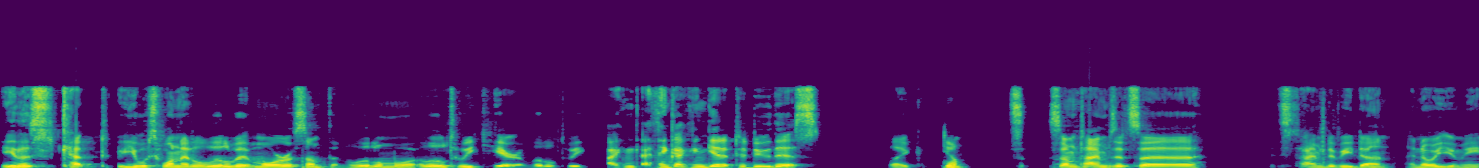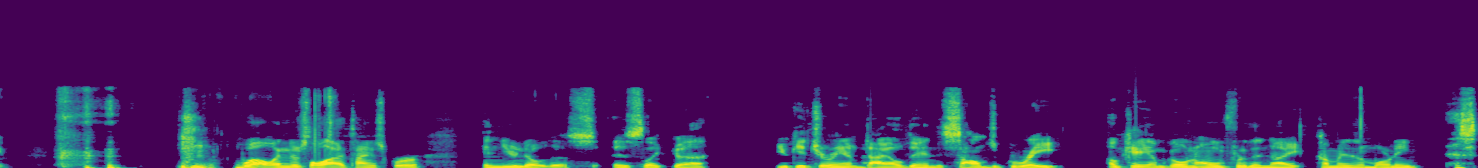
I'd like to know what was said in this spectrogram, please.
You just kept. You just wanted a little bit more of something, a little more, a little tweak here, a little tweak. I can. I think I can get it to do this. Like. Yep. S- sometimes it's a. Uh, it's time to be done. I know what you mean. well, and there's a lot of times where, and you know this, is like uh, you get your amp dialed in, it sounds great. Okay, I'm going home for the night. Come in, in the morning. This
